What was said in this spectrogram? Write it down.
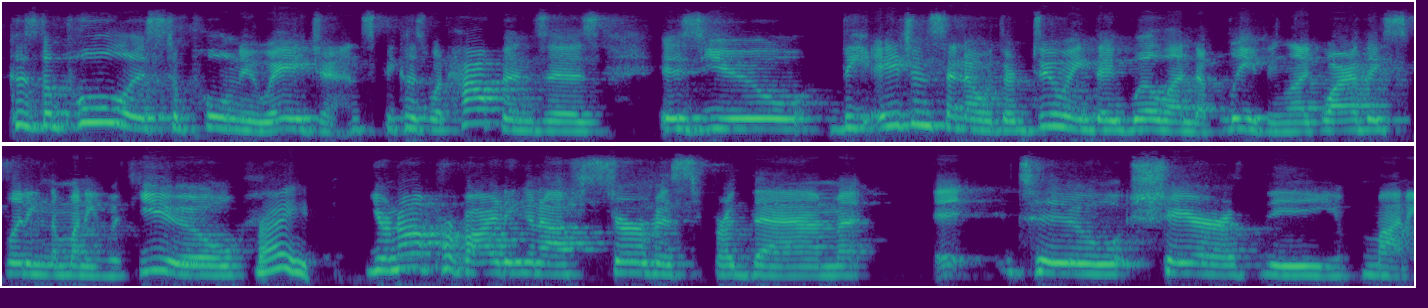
because the pool is to pull new agents because what happens is is you the agents that know what they're doing, they will end up leaving. Like why are they splitting the money with you? Right. You're not providing enough service for them to share the money,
